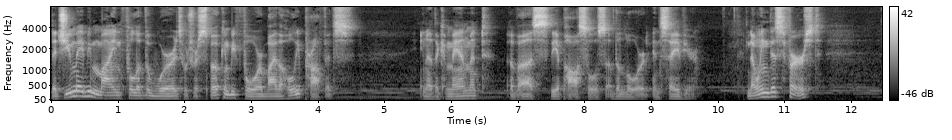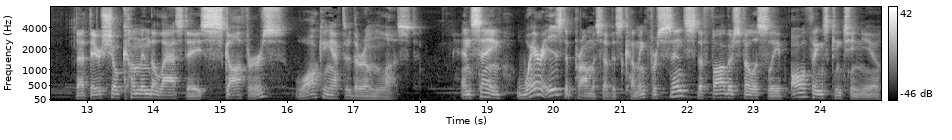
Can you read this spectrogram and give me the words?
that you may be mindful of the words which were spoken before by the holy prophets, and of the commandment of us, the apostles of the Lord and Savior. Knowing this first, that there shall come in the last days scoffers walking after their own lust, and saying, Where is the promise of his coming? For since the fathers fell asleep, all things continue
